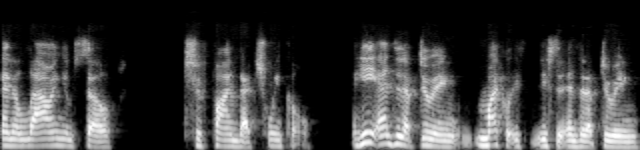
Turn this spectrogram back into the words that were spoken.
and allowing himself to find that twinkle. He ended up doing, Michael Easton ended up doing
